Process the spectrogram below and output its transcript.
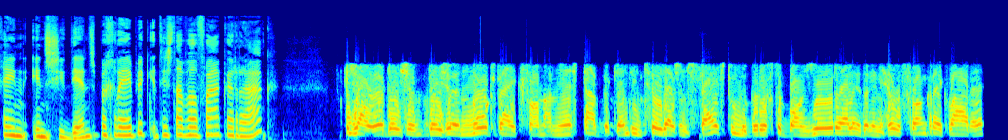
geen incident, begreep ik. Het is daar wel vaker raak? Ja hoor, deze, deze Noordwijk van Amiens staat bekend. In 2005, toen de beruchte banlieue-rellen er in heel Frankrijk waren...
